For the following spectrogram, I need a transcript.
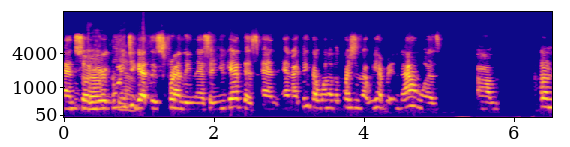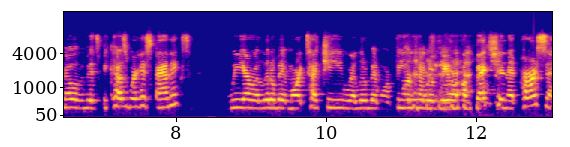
And so you're going Yeah. to get this friendliness and you get this. And, and I think that one of the questions that we have written down was, um, I don't know if it's because we're Hispanics, we are a little bit more touchy, we're a little bit more feeling, we're a real affectionate person.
